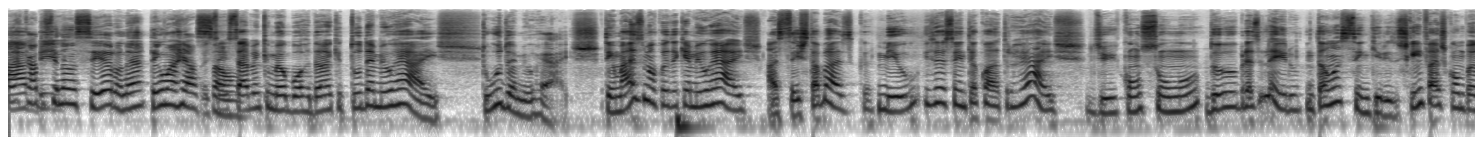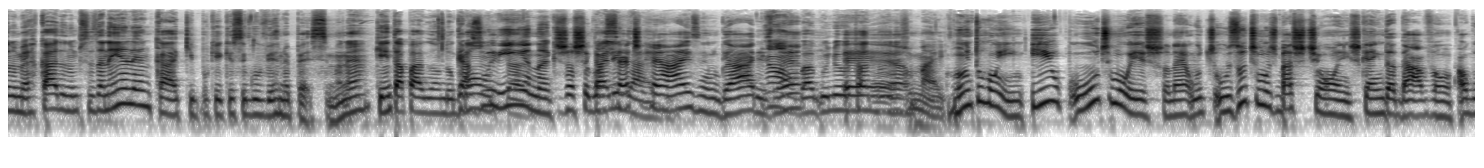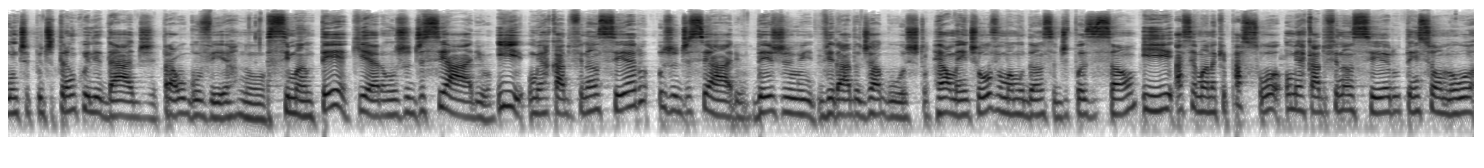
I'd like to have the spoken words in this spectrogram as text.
Mercado financeiro, né? Tem uma reação. Vocês sabem que o meu bordão é que tudo é mil reais. Tudo é mil reais. Tem mais uma coisa que é mil reais. A cesta básica. Mil e sessenta e quatro reais de consumo do brasileiro. Então, assim, queridos, quem faz compra no mercado não precisa nem elencar aqui porque que esse governo é péssimo, né? Quem tá pagando Gasolina, que já chegou Tá a sete reais em lugares, Não, né? o bagulho tá doido demais. Muito ruim. E o, o último eixo, né? Os últimos bastiões que ainda davam algum tipo de tranquilidade para o governo se manter, que eram o judiciário. E o mercado financeiro, o judiciário, desde o virada de agosto, realmente houve uma mudança de posição. E a semana que passou, o mercado financeiro tensionou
